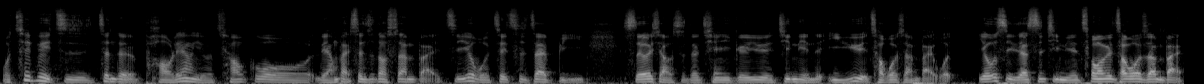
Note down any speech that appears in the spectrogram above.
我这辈子真的跑量有超过两百，甚至到三百，只有我这次在比十二小时的前一个月，今年的一月超过三百。我有史以来十几年从来没超过三百，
